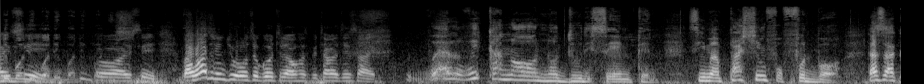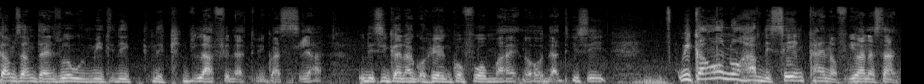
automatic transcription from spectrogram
body, body, body, body, body. Oh, I see. But why didn't you also go to the hospitality side? Well, we cannot not do the same thing. See, my passion for football. That's how come sometimes when we meet, they, they keep laughing at me because yeah, this Ghana go here and go for mine and all that. You see, we can all not have the same kind of. You understand?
